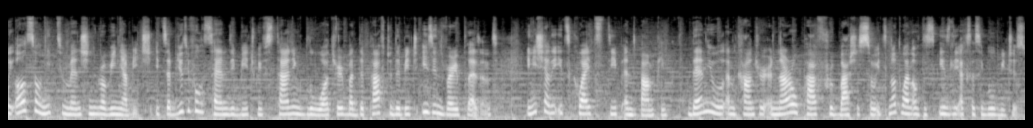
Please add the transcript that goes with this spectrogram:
We also need to mention Rovinia Beach. It's a beautiful sandy beach with stunning blue water, but the path to the beach isn't very pleasant. Initially it's quite steep and bumpy. Then you will encounter a narrow path through bushes, so it's not one of these easily accessible beaches.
